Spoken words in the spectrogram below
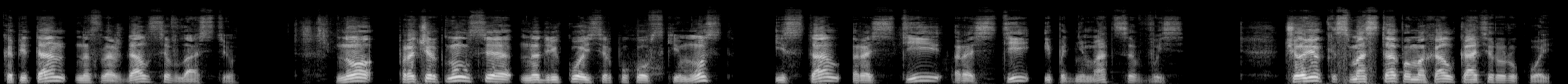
Капитан наслаждался властью. Но прочеркнулся над рекой Серпуховский мост и стал расти, расти и подниматься ввысь. Человек с моста помахал катеру рукой.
